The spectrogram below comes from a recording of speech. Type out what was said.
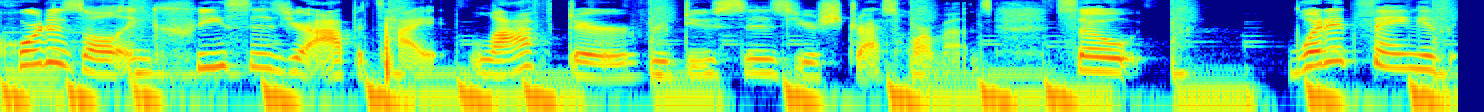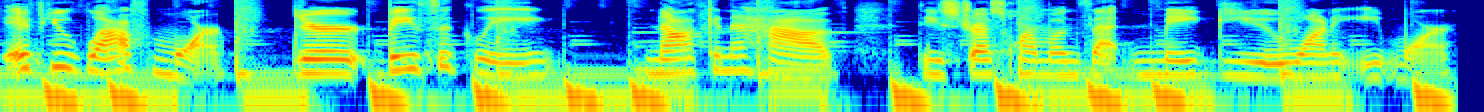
Cortisol increases your appetite. Laughter reduces your stress hormones. So, what it's saying is if you laugh more, you're basically not going to have these stress hormones that make you want to eat more.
